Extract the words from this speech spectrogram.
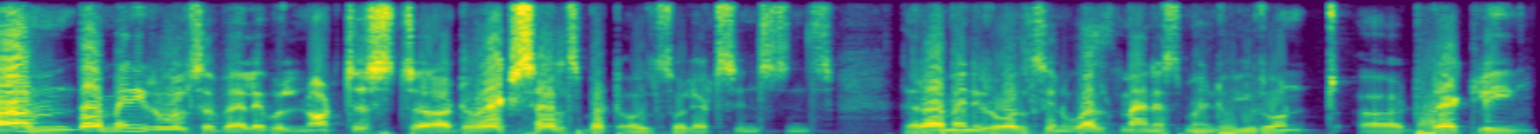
Um, there are many roles available not just uh, direct sales but also let's instance there are many roles in wealth management you don't uh, directly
